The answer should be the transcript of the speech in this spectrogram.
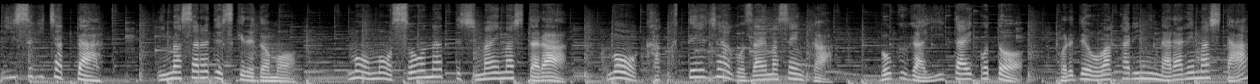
言い過ぎちゃった。今更ですけれども。もうもうそうなってしまいましたらもう確定じゃございませんか。僕が言いたいことこれでお分かりになられました？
